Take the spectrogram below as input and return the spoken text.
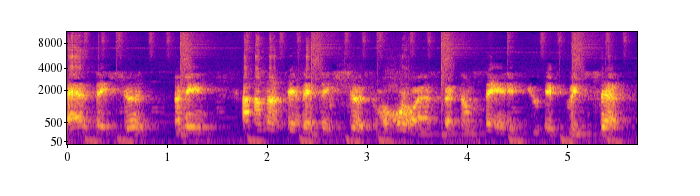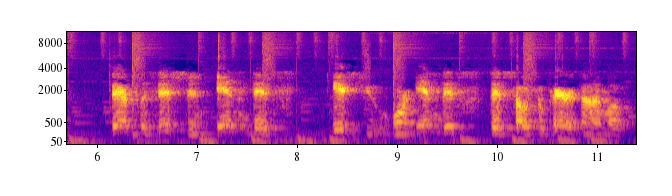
as they should. I mean, I'm not saying that they should from a moral aspect. I'm saying if you if you accept their position in this issue or in this this social paradigm of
